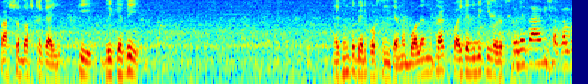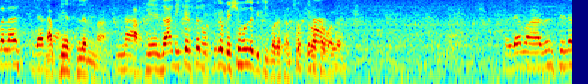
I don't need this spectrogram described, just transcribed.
পাঁচশো দশ টাকায়। কি দুই কেজি? এখন তো বের করছেন কেন? বলেন টা কয় কেজি বিক্রি করেছেন? ওটা তো আমি সকালবেলা ছিলাম। আপনি ছিলেন না। আপনি যা লিখেছেন ওর থেকে বেশি মূল্যে বিক্রি করেছেন সত্যি কথা বলেন। ওটা মহাজন ছিল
